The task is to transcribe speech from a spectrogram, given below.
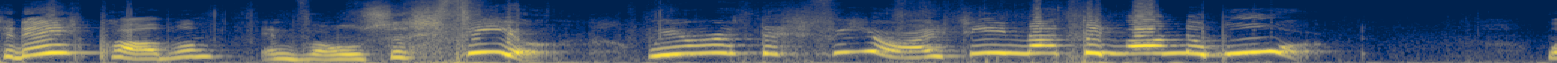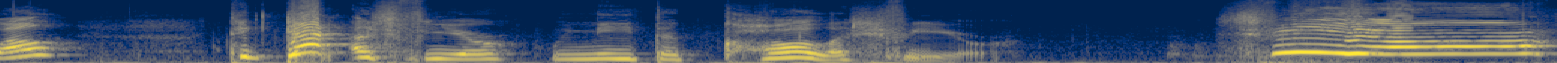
Today's problem involves a sphere. Where is the sphere? I see nothing on the board. Well, to get a sphere, we need to call a sphere. Sphere!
